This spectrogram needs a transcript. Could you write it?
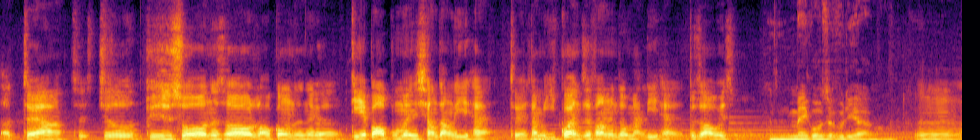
呃，对啊，就就必须说那时候老共的那个谍报部门相当厉害，对他们一贯这方面都蛮厉害的，不知道为什么。美国最不厉害吗？嗯，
